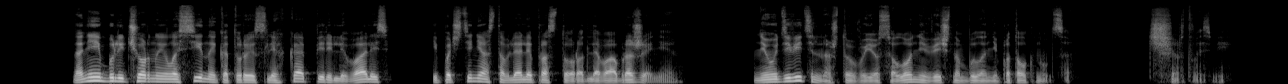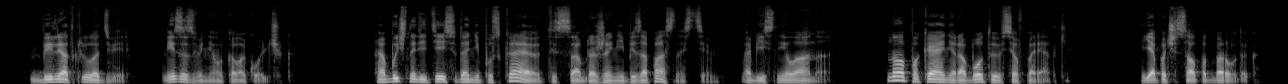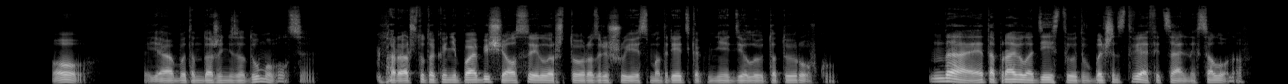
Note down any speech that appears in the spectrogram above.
На ней были черные лосины, которые слегка переливались и почти не оставляли простора для воображения. Неудивительно, что в ее салоне вечно было не протолкнуться. Черт возьми. Билли открыла дверь, и зазвенел колокольчик. «Обычно детей сюда не пускают из соображений безопасности», — объяснила она. «Но пока я не работаю, все в порядке». Я почесал подбородок. «О, я об этом даже не задумывался. Рад, что так и не пообещал Сейлор, что разрешу ей смотреть, как мне делают татуировку. Да, это правило действует в большинстве официальных салонов.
